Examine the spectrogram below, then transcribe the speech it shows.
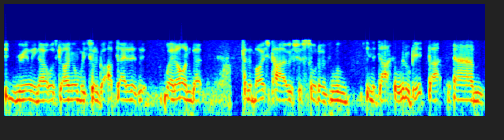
didn't really know what was going on. We sort of got updated as it went on, but for the most part, it was just sort of in the dark a little bit. But um,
